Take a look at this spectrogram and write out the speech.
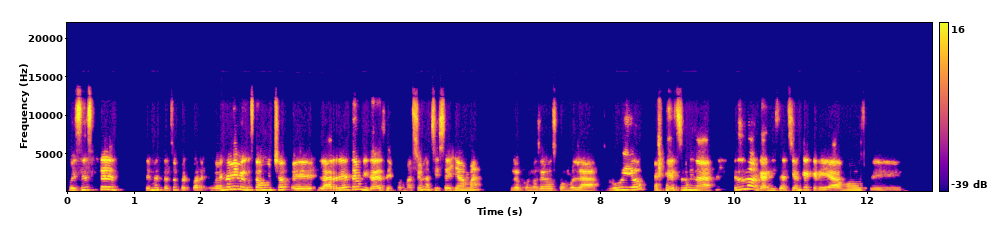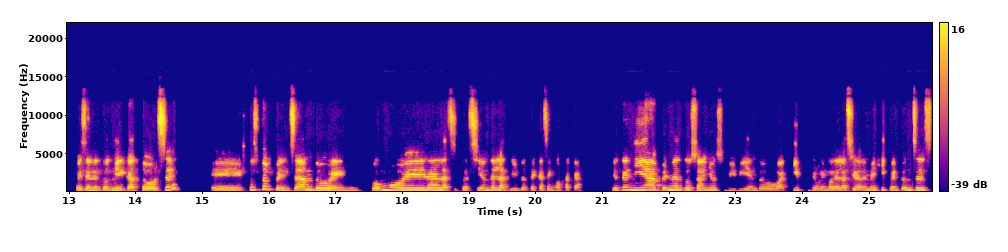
pues este tema está súper padre. Bueno, a mí me gusta mucho. Eh, la red de unidades de información, así se llama, lo conocemos como la RUIO, es una, es una organización que creamos eh, pues en el 2014 eh, justo pensando en cómo era la situación de las bibliotecas en Oaxaca. Yo tenía apenas dos años viviendo aquí, yo vengo de la Ciudad de México, entonces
